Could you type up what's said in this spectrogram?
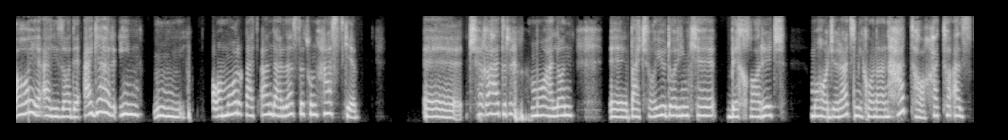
آقای علیزاده اگر این آمار قطعا در دستتون هست که چقدر ما الان بچه داریم که به خارج مهاجرت می‌کنن حتی حتی از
